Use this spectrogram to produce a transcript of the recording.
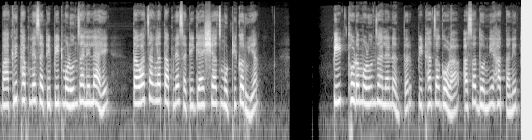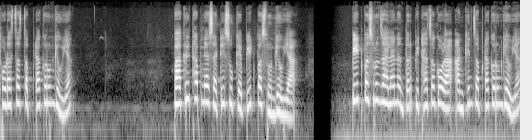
भाकरी थापण्यासाठी पीठ मळून झालेलं आहे. तवा चांगला तापण्यासाठी गॅस शाच मोठी करूया. पीठ थोडं मळून झाल्यानंतर पिठाचा गोळा असा दोन्ही हाताने थोडासा चपटा करून घेऊया. भाकरी थापण्यासाठी सुके पीठ पसरून घेऊया. पीठ पसरून झाल्यानंतर पिठाचा गोळा आणखीन चपटा करून घेऊया.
